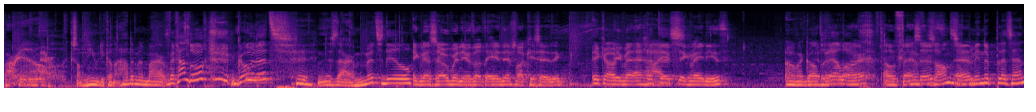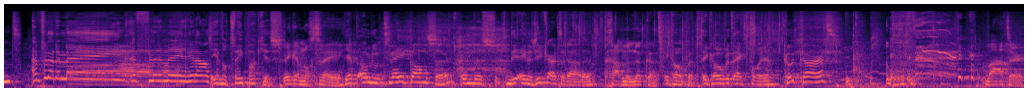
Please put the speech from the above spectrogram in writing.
Barrel. Ik snap niet hoe die kan ademen, maar we gaan door. Golet. Dan is daar Mutsdeel. Ik ben zo benieuwd wat er in dit vakje zit. Ik, Ik ook. ik ben echt hyped. is- Ik weet niet. Oh my god, is wat En minder plezant. En Fluttermane! En Fluttermane, helaas. Je hebt nog twee pakjes. ik heb nog twee. Je hebt ook nog twee kansen om dus die energiekaart te raden. Gaat me lukken. Ik hoop het. Ik hoop het echt voor je. Codekaart. Water.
